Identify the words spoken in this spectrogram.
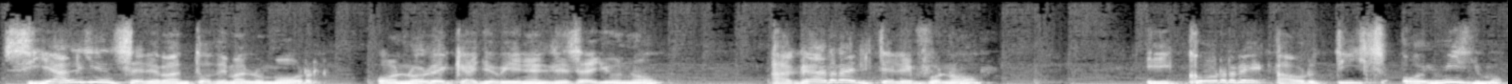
si alguien se levantó de mal humor o no le cayó bien el desayuno, agarra el teléfono y corre a Ortiz hoy mismo.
